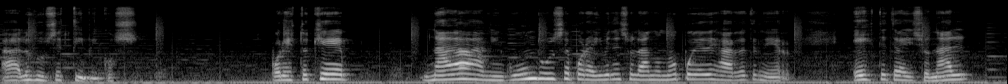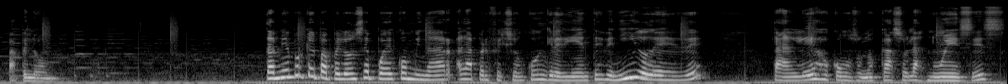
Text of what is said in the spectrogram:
a los dulces típicos. Por esto es que nada, ningún dulce por ahí venezolano no puede dejar de tener este tradicional papelón. También porque el papelón se puede combinar a la perfección con ingredientes venidos desde tan lejos como son los casos las nueces,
